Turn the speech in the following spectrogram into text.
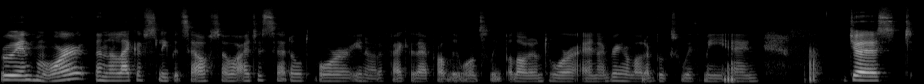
ruined more than the lack of sleep itself. So I just settled for, you know, the fact that I probably won't sleep a lot on tour, and I bring a lot of books with me, and just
